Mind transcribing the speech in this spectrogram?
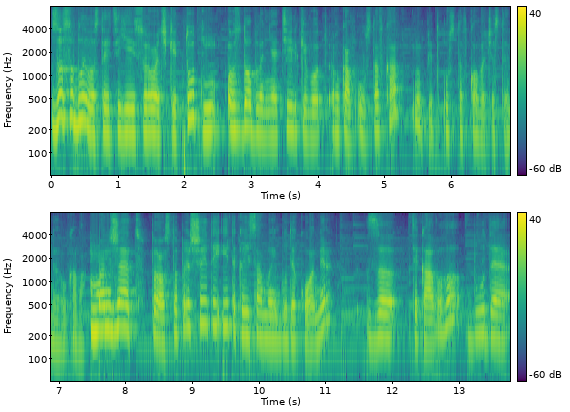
З особливостей цієї сорочки тут оздоблення тільки от рукав уставка, ну під уставкова частина рукава. Манжет просто пришитий, і такий самий буде комір. З цікавого буде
